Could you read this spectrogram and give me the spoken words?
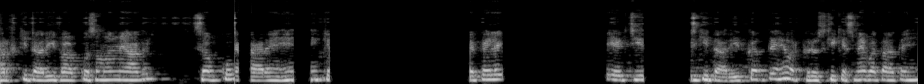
حرف کی تعریف آپ کو سمجھ میں آ گئی؟ سب کو آ رہے ہیں کہ پہلے ایک چیز کی تعریف کرتے ہیں اور پھر اس کی قسمیں بتاتے ہیں۔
